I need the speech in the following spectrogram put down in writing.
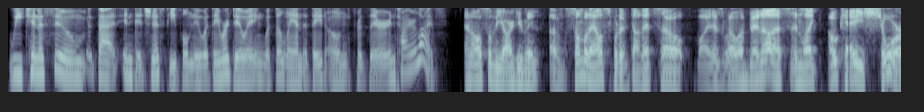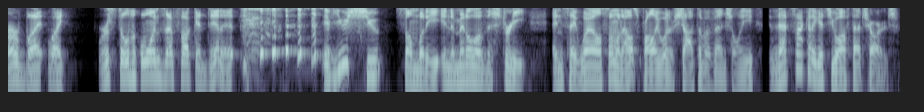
we can assume that indigenous people knew what they were doing with the land that they'd owned for their entire lives. And also the argument of someone else would have done it, so might as well have been us. And like, okay, sure, but like, we're still the ones that fucking did it. if you shoot somebody in the middle of the street and say, well, someone else probably would have shot them eventually, that's not going to get you off that charge.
